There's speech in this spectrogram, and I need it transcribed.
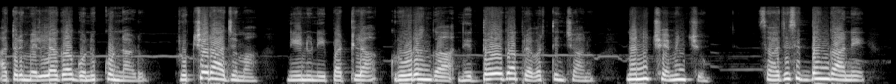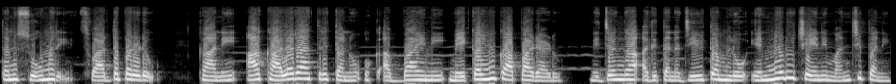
అతడు మెల్లగా గొనుక్కున్నాడు వృక్షరాజమా నేను నీ పట్ల క్రూరంగా నిర్దయగా ప్రవర్తించాను. నన్ను క్షమించు. సహజసిద్ధంగానే తను సోమరి స్వార్థపరుడు. కాని ఆ కాలరాత్రి తను ఒక అబ్బాయిని మేకల్ను కాపాడాడు. నిజంగా అది తన జీవితంలో ఎన్నడూ చేయని మంచి పని.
